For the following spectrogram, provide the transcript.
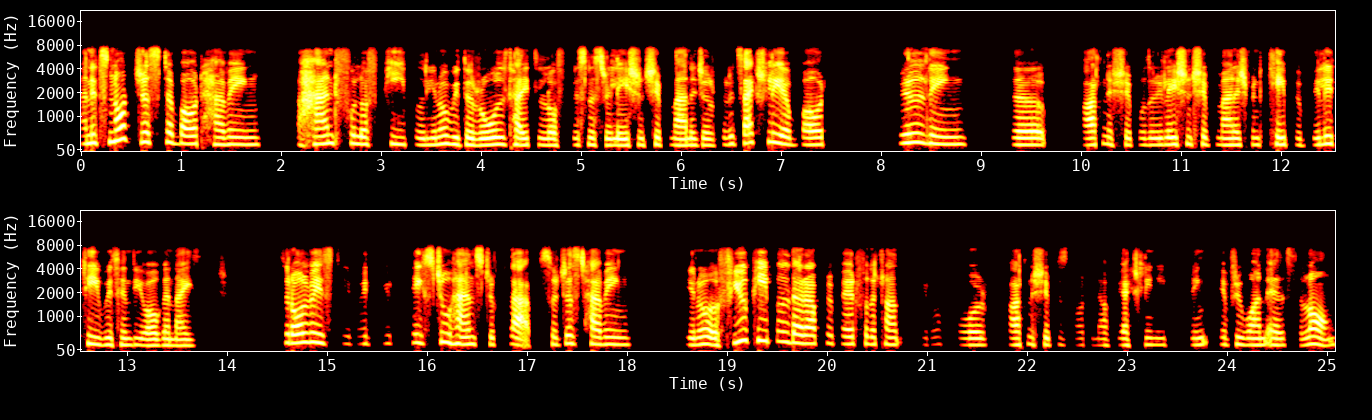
And it's not just about having a handful of people, you know, with the role title of business relationship manager, but it's actually about building the partnership or the relationship management capability within the organization. So it always, you know, it, it takes two hands to clap. So just having, you know, a few people that are prepared for the trans, you know, for partnership is not enough. We actually need to bring everyone else along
